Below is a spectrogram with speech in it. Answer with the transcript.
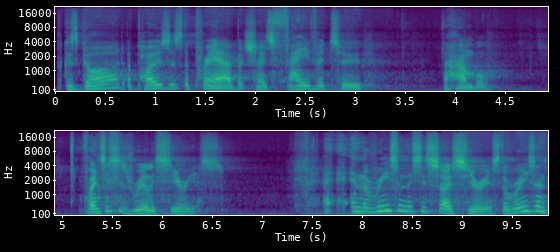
Because God opposes the proud but shows favor to the humble. Friends, this is really serious. And the reason this is so serious, the reason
